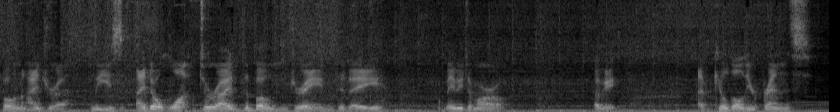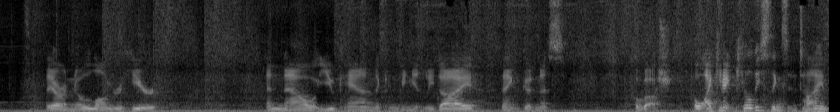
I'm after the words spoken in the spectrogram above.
Bone Hydra. Please, I don't want to ride the bone train today. Maybe tomorrow. Okay. I've killed all your friends. They are no longer here. And now you can conveniently die. Thank goodness. Oh gosh. Oh, I can't kill these things in time.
